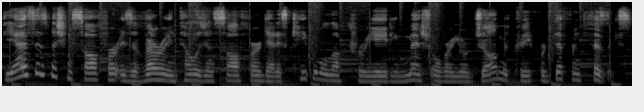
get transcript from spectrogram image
The Ansys Meshing software is a very intelligent software that is capable of creating mesh over your geometry for different physics.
